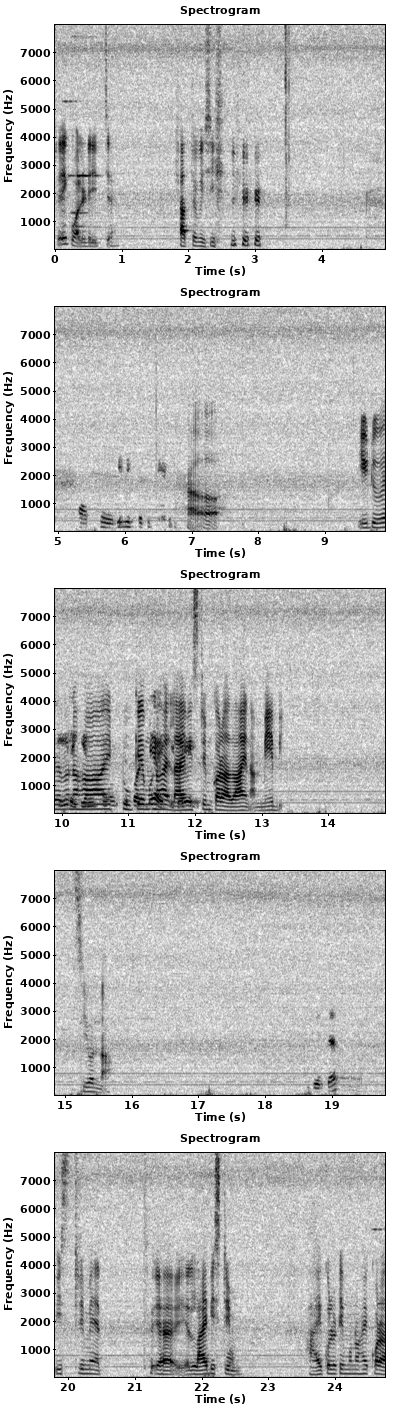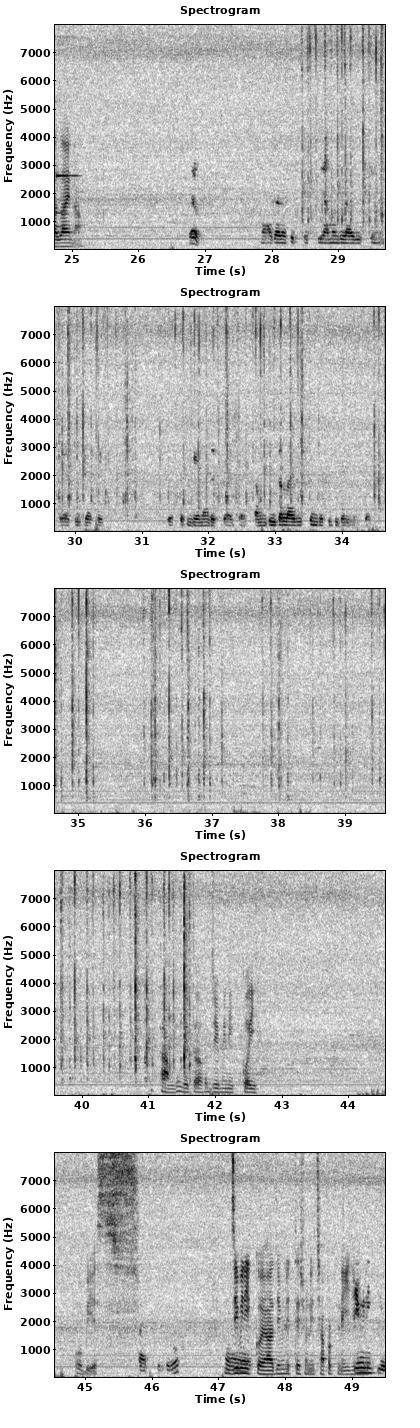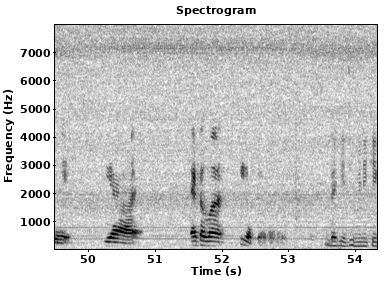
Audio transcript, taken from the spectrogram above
সেই কোয়ালিটি দিচ্ছে সাতশো বেশি আচ্ছা হ্যাঁ। ইউটিউবে মনে হয় টু কে মনে হয় হয় লাইভ স্ট্রিম করা যায় না মেবি শিওর না স্ট্রিমে লাইভ স্ট্রিম হাই কোয়ালিটি মনে হয় করা যায় না বাজার আছে করছি আমার লাইভ স্ট্রিম আছে? ঠিক প্রত্যেক গেমার আছে আছে আমি দুইটা লাইভ স্ট্রিম করছি দুটো গেমার থাম দেখি তো জিমিনি কই? ওবিএস সার্চ দেবো। জিমিনি কই? হ্যাঁ জিমিনিতে শুনি সাপোর্ট নেই জিমিনি জিমিনি কি ইয়া একটা বার ঠিক আছে। দেখি জিমিনি কি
